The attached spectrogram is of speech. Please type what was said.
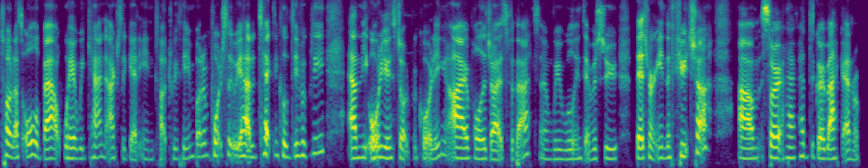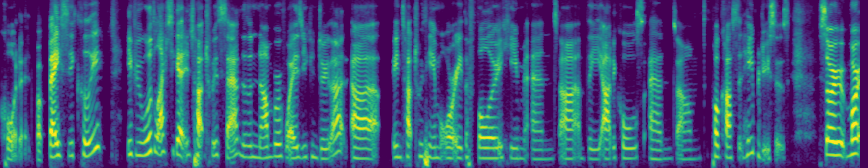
told us all about where we can actually get in touch with him, but unfortunately we had a technical difficulty and the audio stopped recording. I apologize for that, and we will endeavor to better in the future. Um, so I've had to go back and record it. But basically, if you would like to get in touch with Sam, there's a number of ways you can do that. Uh, in touch with him or either follow him and uh, the articles and um, podcasts that he produces. So mo-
